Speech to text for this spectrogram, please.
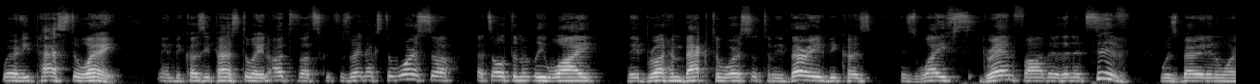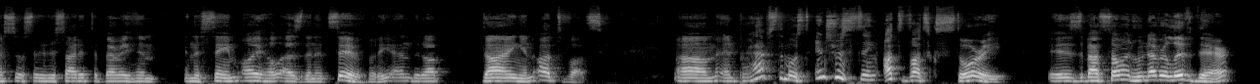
where he passed away and because he passed away in Otvatsk, which was right next to Warsaw, that's ultimately why they brought him back to Warsaw to be buried, because his wife's grandfather, the Netziv, was buried in Warsaw, so they decided to bury him in the same oihel as the Netziv, but he ended up dying in Otvatsk. Um, and perhaps the most interesting Otvatsk story is about someone who never lived there,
